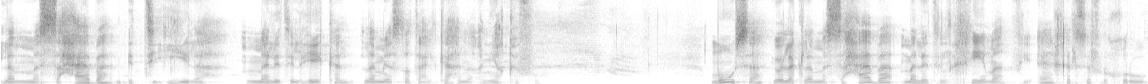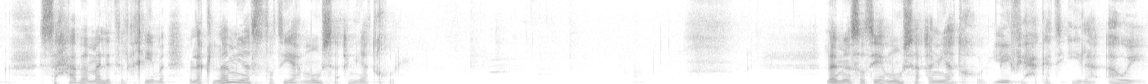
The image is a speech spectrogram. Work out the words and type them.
لما السحابة التقيلة ملت الهيكل لم يستطع الكهنة أن يقفوا موسى يقول لك لما السحابة ملت الخيمة في آخر سفر الخروج السحابة ملت الخيمة يقول لك لم يستطيع موسى أن يدخل. لم يستطيع موسى أن يدخل. ليه؟ في حاجة تقيلة قوي.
